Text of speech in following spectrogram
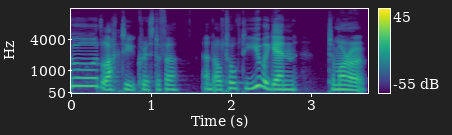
good luck to you, Christopher, and I'll talk to you again tomorrow.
